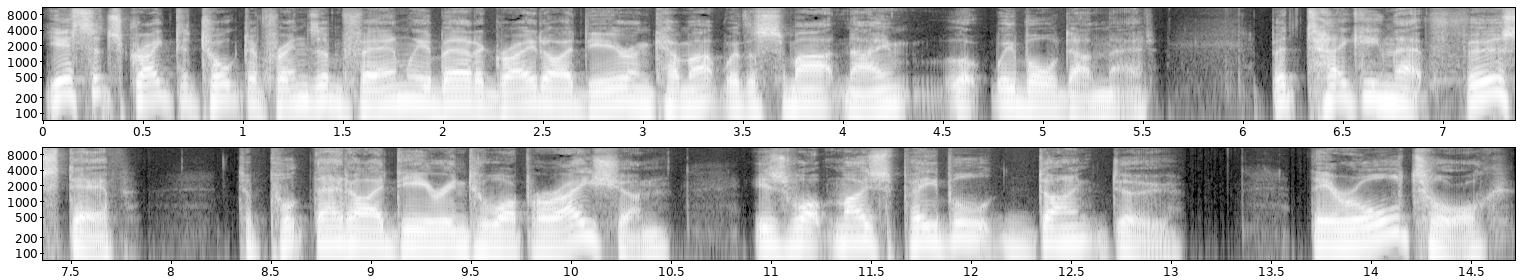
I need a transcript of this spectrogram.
Yes, it's great to talk to friends and family about a great idea and come up with a smart name. Look, we've all done that. But taking that first step to put that idea into operation is what most people don't do. They're all talk,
